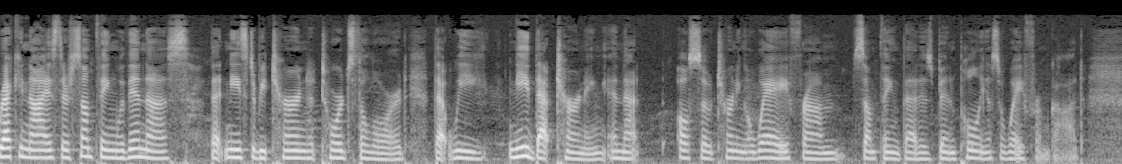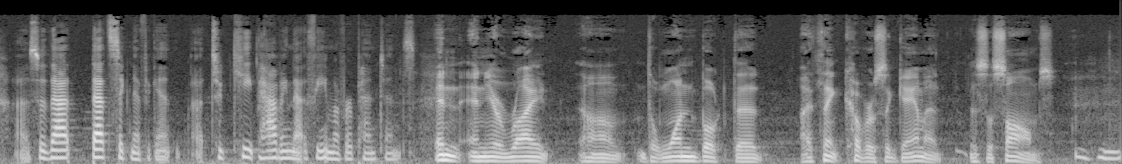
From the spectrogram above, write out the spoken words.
recognize there's something within us that needs to be turned towards the Lord, that we need that turning, and that also turning away from something that has been pulling us away from God. Uh, so that that's significant uh, to keep having that theme of repentance. And and you're right. Um, the one book that I think covers the gamut is the Psalms. Mm-hmm.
